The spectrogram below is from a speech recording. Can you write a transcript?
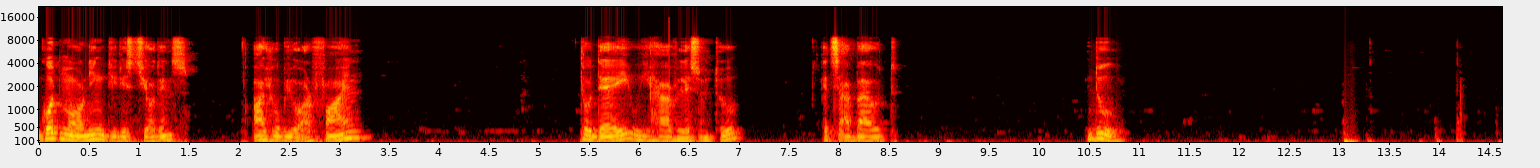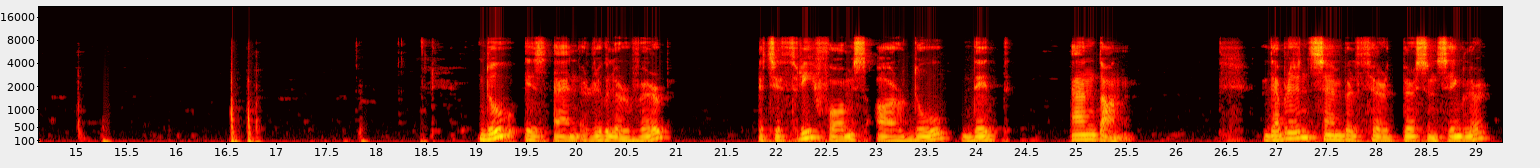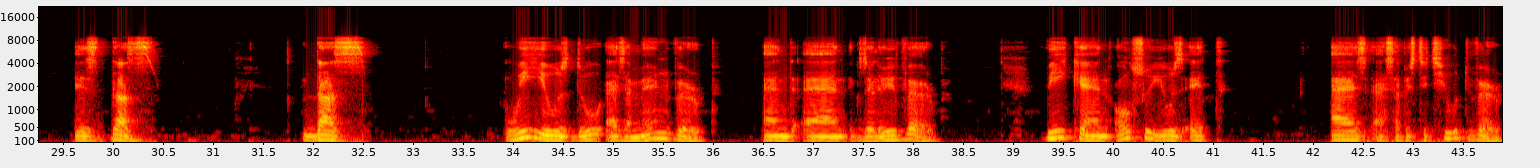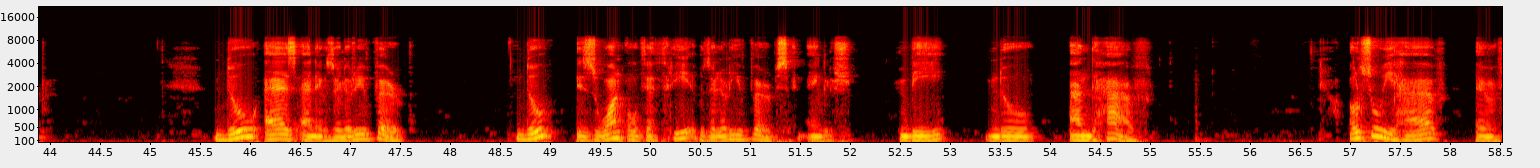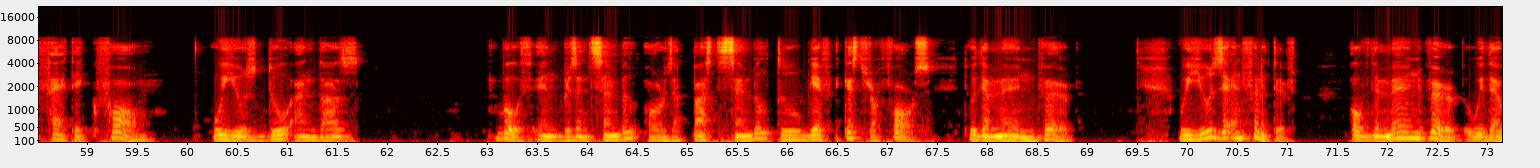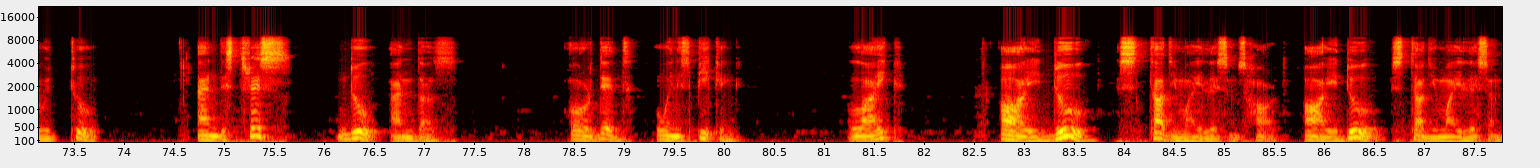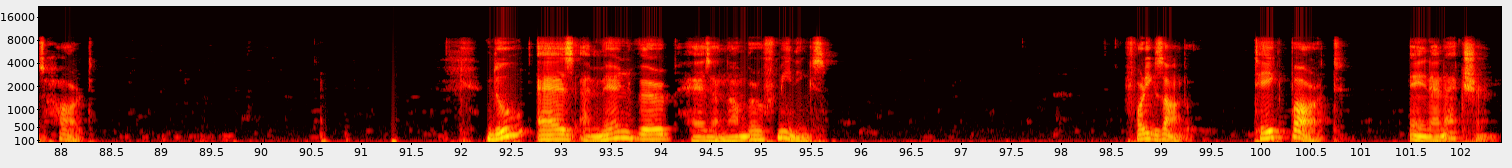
Good morning, dear students. I hope you are fine. Today we have lesson 2. It's about do. Do is an irregular verb. Its three forms are do, did, and done. The present simple third person singular is does. Does. We use do as a main verb and an auxiliary verb. We can also use it as a substitute verb. Do as an auxiliary verb. Do is one of the three auxiliary verbs in English be, do, and have. Also, we have emphatic form. We use do and does both in present simple or the past simple to give extra force to the main verb. We use the infinitive of the main verb without to and stress do and does or did when speaking. Like, I do study my lessons hard. I do study my lessons hard. Do as a main verb has a number of meanings. For example, take part in an action.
